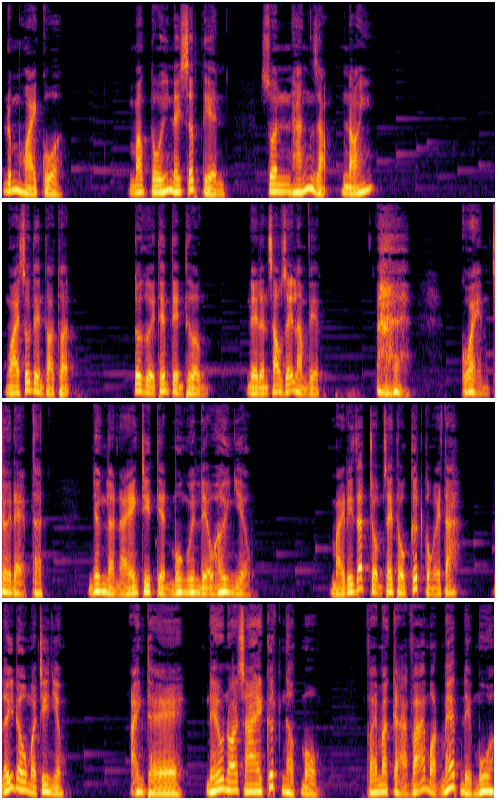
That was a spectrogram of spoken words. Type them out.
đâm hoài của. Móc túi lấy sớp tiền, Xuân hắng giọng nói. Ngoài số tiền thỏa thuận, tôi gửi thêm tiền thưởng để lần sau dễ làm việc. À, cô em chơi đẹp thật, nhưng lần này anh chi tiền mua nguyên liệu hơi nhiều. Mày đi dắt trộm xe thổ cứt của người ta, lấy đâu mà chi nhiều? Anh thề, nếu nói sai cứt ngập mồm, phải mà cả vã bọt mép để mua.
